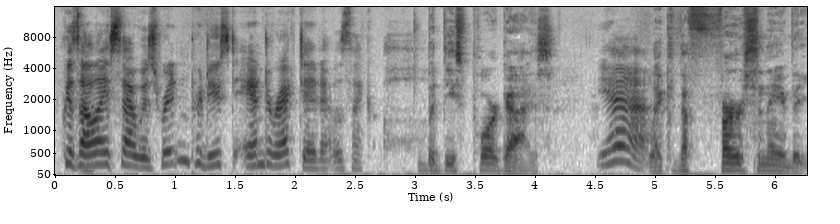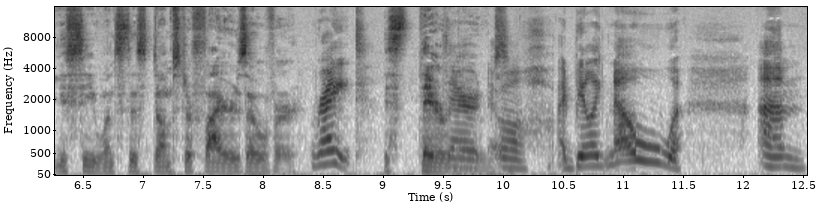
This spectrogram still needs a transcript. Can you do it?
because all I saw was written, produced, and directed. I was like, oh, But these poor guys, yeah, like the first name that you see once this dumpster fire is over right. is their names. oh, I'd be like, no. Um,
